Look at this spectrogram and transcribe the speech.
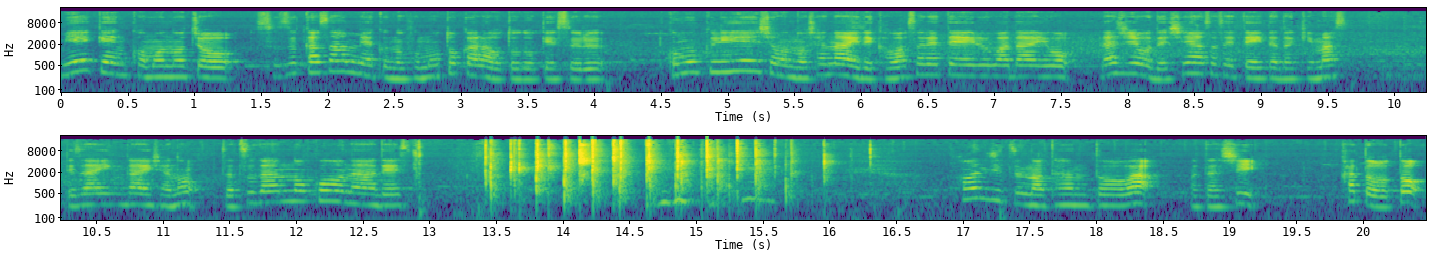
三重県菰野町鈴鹿山脈のふもとからお届けするエコムクリエーションの社内で交わされている話題をラジオでシェアさせていただきますデザイン会社の雑談のコーナーです 本日の担当は私加藤と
